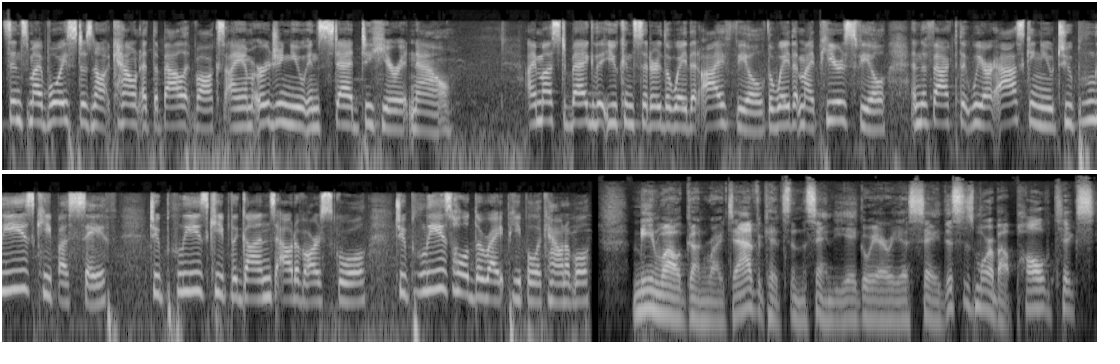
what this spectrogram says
Since my voice does not count at the ballot box, I am urging you instead to hear it now. I must beg that you consider the way that I feel, the way that my peers feel, and the fact that we are asking you to please keep us safe, to please keep the guns out of our school, to please hold the right people accountable. Meanwhile, gun rights advocates in the San Diego area say this is more about politics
